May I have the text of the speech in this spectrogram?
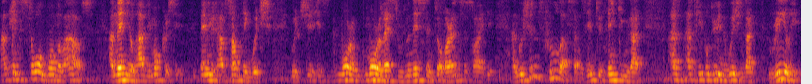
and install one of ours, and then you'll have democracy. Then you'd have something which which is more, more or less reminiscent of our own society. And we shouldn't fool ourselves into thinking that as, as people do in Norwegian, that really,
